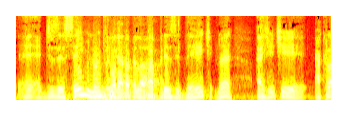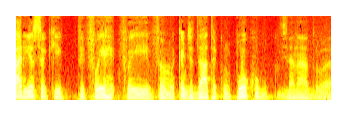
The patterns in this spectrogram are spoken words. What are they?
é, 16 milhões de Obrigado votos para pela... presidente, né? A gente, a Clarissa, que foi, foi, foi uma candidata com pouco. Senado.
